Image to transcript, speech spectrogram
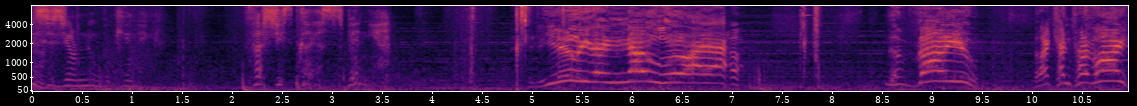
This is your new beginning. Fascistkaya Svinya. Do you even know who I am? The value I can provide?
